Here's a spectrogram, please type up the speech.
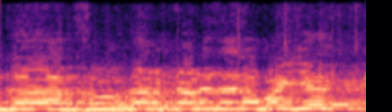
जोरदार जोरदार टाळे जायला पाहिजेत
